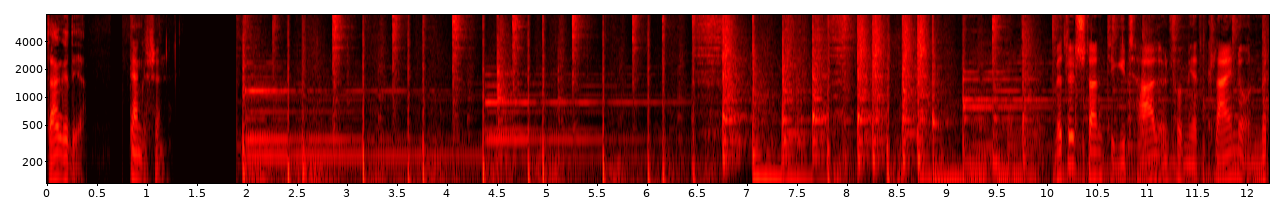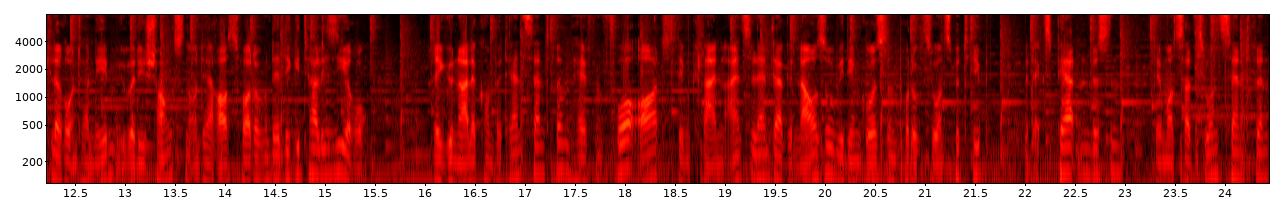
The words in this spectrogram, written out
Danke dir. Dankeschön. Mittelstand Digital informiert kleine und mittlere Unternehmen über die Chancen und Herausforderungen der Digitalisierung. Regionale Kompetenzzentren helfen vor Ort dem kleinen Einzelhändler genauso wie dem größeren Produktionsbetrieb mit Expertenwissen, Demonstrationszentren,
